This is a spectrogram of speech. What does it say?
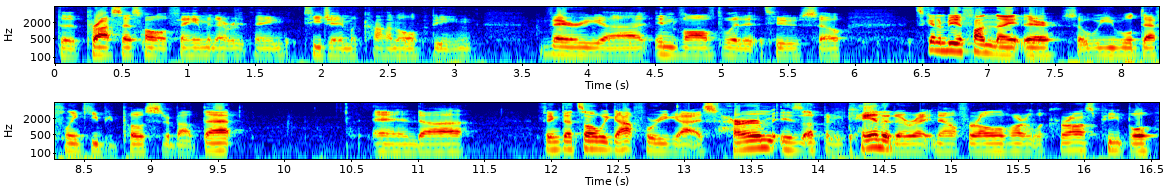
the Process Hall of Fame and everything. TJ McConnell being very uh, involved with it too. So it's going to be a fun night there. So we will definitely keep you posted about that. And uh, I think that's all we got for you guys. Herm is up in Canada right now for all of our lacrosse people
